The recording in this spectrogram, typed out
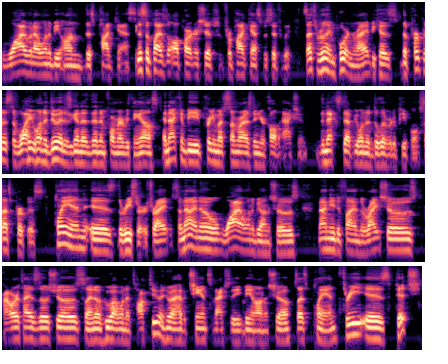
why would I want to be on this podcast? This applies to all partnerships for podcasts specifically. So that's really important, right? Because the purpose of why you want to do it is going to then inform everything else. And that can be pretty much summarized in your call to action. The next step you want to deliver to people. So that's purpose. Plan is the research, right? So now I know why I want to be on shows. I need to find the right shows, prioritize those shows so I know who I want to talk to and who I have a chance of actually being on a show. So that's plan. Three is pitch.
